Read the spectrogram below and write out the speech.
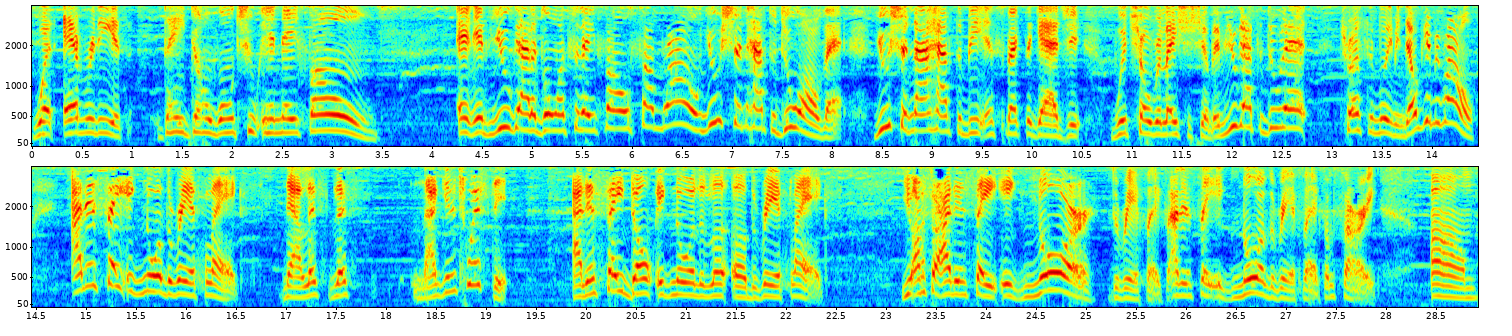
whatever it is. They don't want you in their phone. And if you got to go onto their phone, something wrong. You shouldn't have to do all that. You should not have to be Inspector Gadget with your relationship. If you got to do that, trust and believe me. Don't get me wrong. I didn't say ignore the red flags. Now let's let's not get it twisted. I didn't say don't ignore the uh, the red flags. You, I'm sorry. I didn't say ignore the red flags. I didn't say ignore the red flags. I'm sorry. Um,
